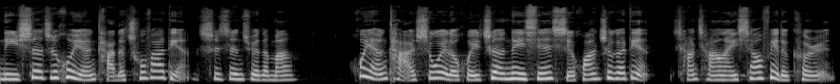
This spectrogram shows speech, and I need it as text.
你设置会员卡的出发点是正确的吗？会员卡是为了回赠那些喜欢这个店、常常来消费的客人，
